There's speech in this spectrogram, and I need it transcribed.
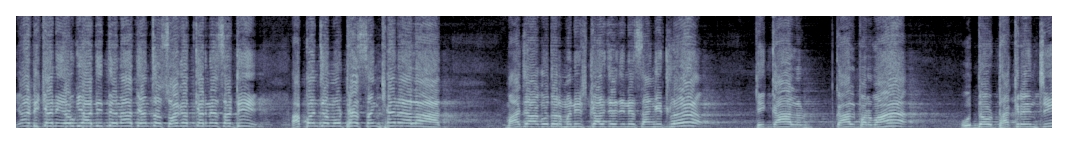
या ठिकाणी योगी आदित्यनाथ यांचं स्वागत करण्यासाठी आपण जे मोठ्या संख्येने आलात माझ्या अगोदर मनीष काळजेजीने सांगितलं की काल काल परवा उद्धव ठाकरेंची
